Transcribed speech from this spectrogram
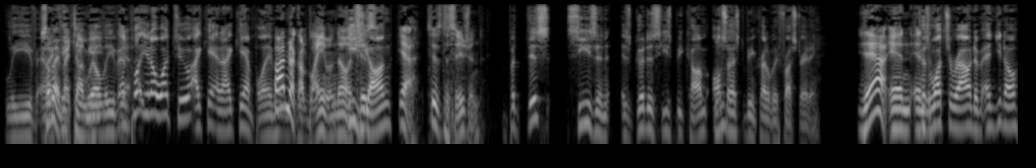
leave. And Somebody I might think tell he me- will leave. And yeah. play, you know what? Too, I can't. And I can't blame Well, him. I'm not going to blame him. No, He's it's his, young. Yeah, it's his decision. But this season, as good as he's become, Mm-hmm. also has to be incredibly frustrating Yeah, and and because what's around him, and you know,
